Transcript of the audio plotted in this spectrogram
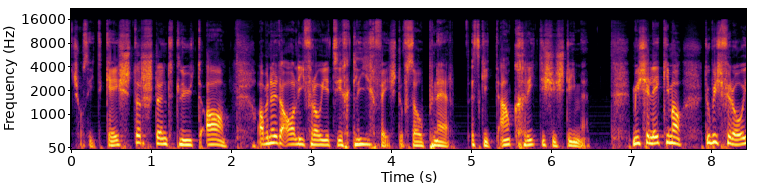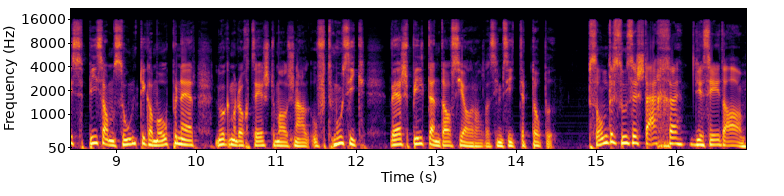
Schon seit gestern stehen die Leute an. Aber nicht alle freuen sich gleich fest auf das Open Air. Es gibt auch kritische Stimmen. Michel Eckimann, du bist für uns bis am Sonntag am Open Air. Schauen wir doch zuerst einmal schnell auf die Musik. Wer spielt denn das Jahr alles im Sitter Doppel? Besonders herausstechen, die seht an.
